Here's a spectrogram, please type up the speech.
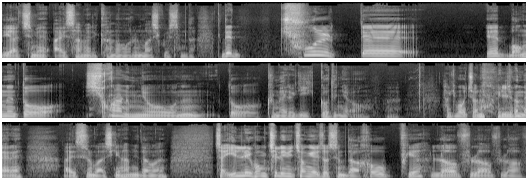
이 아침에 아이스 아메리카노를 마시고 있습니다. 근데 추울 때에 먹는 또 시원한 음료는 또 그 매력이 있거든요. 하긴 뭐 저는 1년 내내 아이스를 마시긴 합니다만. 자, 1207님이 청해 주셨습니다. 호프의 Love, Love, Love.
